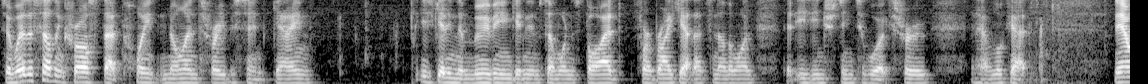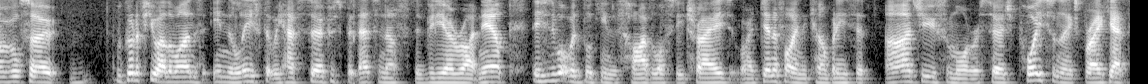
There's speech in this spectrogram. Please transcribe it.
So where the Southern Cross, that 0.93% gain, is getting them moving and getting them somewhat inspired for a breakout. That's another one that is interesting to work through and have a look at. Now we've also We've got a few other ones in the list that we have surfaced, but that's enough for the video right now. This is what we're looking at as high velocity trades. We're identifying the companies that are due for more research, poised for the next breakout.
